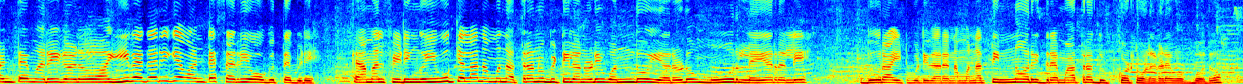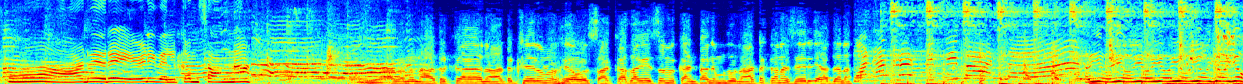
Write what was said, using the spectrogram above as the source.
ಒಂಟೆ ಮರಿಗಳು. ಈ ವೆದರಿಗೆ ಒಂಟೆ ಸರಿ ಹೋಗುತ್ತೆ ಬಿಡಿ. ಕ್ಯಾಮಲ್ ಫೀಡಿಂಗು ಇವಕ್ಕೆಲ್ಲ ನಮ್ಮನ್ನ ಹತ್ರನೂ ಬಿಟ್ಟಿಲ್ಲ ನೋಡಿ, ಒಂದು, ಎರಡು, ಮೂರು ಲೇಯರಲ್ಲಿ ದೂರ ಇಟ್ಬಿಟ್ಟಿದ್ದಾರೆ. ನಮ್ಮನ್ನು ತಿನ್ನೋರಿದ್ರೆ ಮಾತ್ರ ದುಡ್ಡು ಕೊಟ್ಟು ಒಳಗಡೆ ಹೋಗ್ಬೋದು. ಹಾಡ್ವೇರೆ ಹೇಳಿ ವೆಲ್ಕಮ್ ಸಾಂಗ್ನ ನಾಟಕ ನಾಟಕ ಸೇರಿ ಸಾಕಾದಾಗ ಸ್ವಾಮಿ ಕಂಠ ನಿಮ್ದು ನಾಟಕನ ಸೇರಿ ಅದನ್ನ. ಅಯ್ಯೋ ಅಯ್ಯೋ ಅಯ್ಯೋ ಅಯ್ಯೋ ಅಯ್ಯೋ ಅಯ್ಯೋ ಅಯ್ಯೋ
